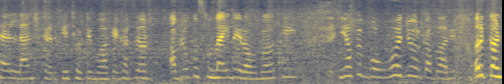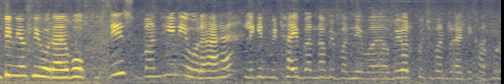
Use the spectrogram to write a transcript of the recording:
हैं लंच करके छोटे बुआ के घर से और आप लोग को सुनाई दे रहा होगा कि यहाँ पे बहुत ज़ोर का बारिश और कंटिन्यूसली हो रहा है वो डिश बंद ही नहीं हो रहा है लेकिन मिठाई बनना भी बंद नहीं हुआ है अभी और कुछ बन रहा है दिखाती हूँ।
